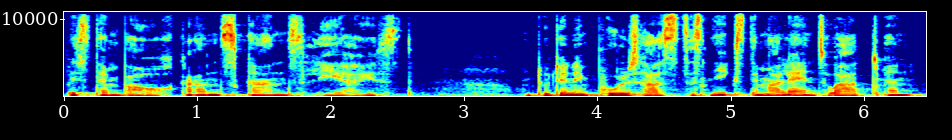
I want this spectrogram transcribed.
Bis dein Bauch ganz, ganz leer ist und du den Impuls hast, das nächste Mal einzuatmen.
